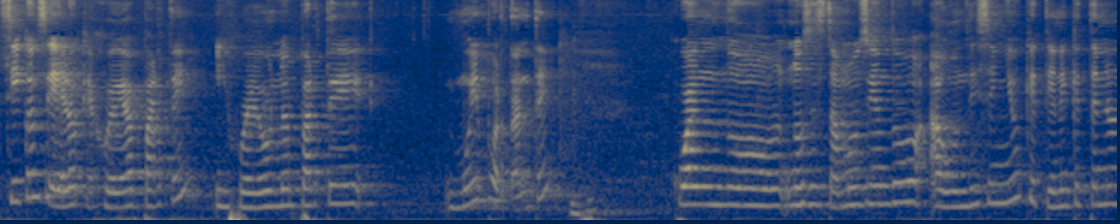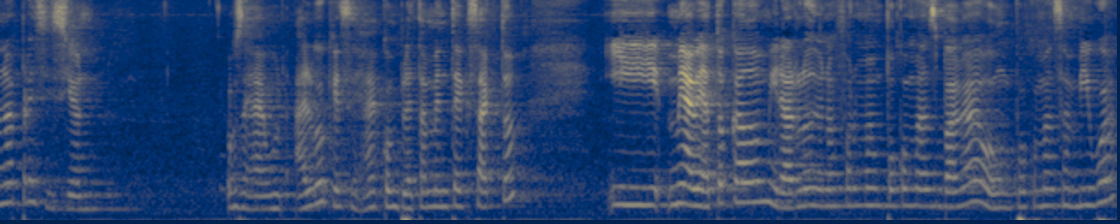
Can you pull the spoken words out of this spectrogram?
Sí considero que juega parte y juega una parte muy importante cuando nos estamos yendo a un diseño que tiene que tener una precisión. O sea, un- algo que sea completamente exacto. Y me había tocado mirarlo de una forma un poco más vaga o un poco más ambigua,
